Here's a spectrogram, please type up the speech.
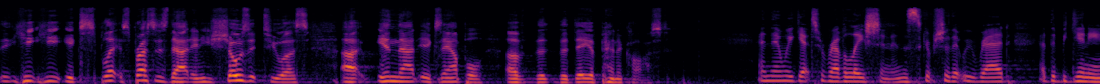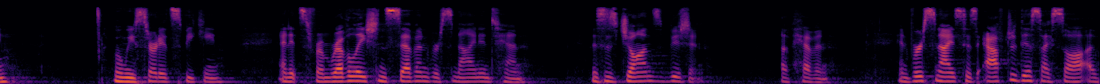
he he expl- expresses that and he shows it to us uh, in that example of the, the day of Pentecost. And then we get to Revelation in the scripture that we read at the beginning when we started speaking. And it's from Revelation 7, verse 9 and 10. This is John's vision of heaven. And verse 9 says, After this I saw a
